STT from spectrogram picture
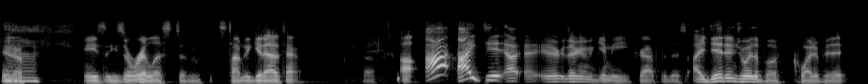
You know, Mm-hmm. he's he's a realist, and it's time to get out of town. So, uh, I I did. I, they're they're gonna give me crap for this. I did enjoy the book quite a bit.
